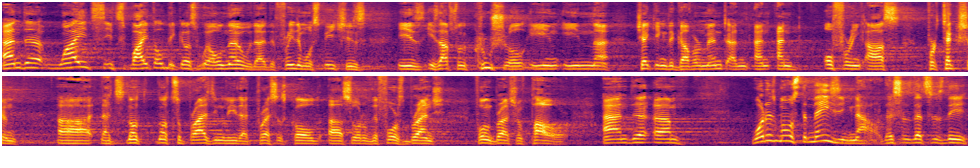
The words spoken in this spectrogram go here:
and uh, why it's, it's vital? Because we all know that the freedom of speech is, is, is absolutely crucial in, in uh, checking the government and, and, and offering us protection. that's not, not surprisingly that press is called sort of the fourth branch, fourth branch of power. And um, what is most amazing now, this is, this is the,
